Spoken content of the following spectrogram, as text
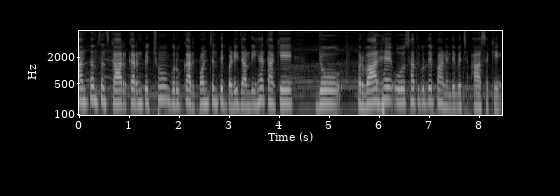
ਅੰਤਮ ਸੰਸਕਾਰ ਕਰਨ ਪਿੱਛੋਂ ਗੁਰੂ ਘਰ ਪਹੁੰਚਣ ਤੇ ਪੜੀ ਜਾਂਦੀ ਹੈ ਤਾਂ ਕਿ ਜੋ ਪਰਿਵਾਰ ਹੈ ਉਹ ਸਤਿਗੁਰ ਦੇ ਭਾਣੇ ਦੇ ਵਿੱਚ ਆ ਸਕੇ।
